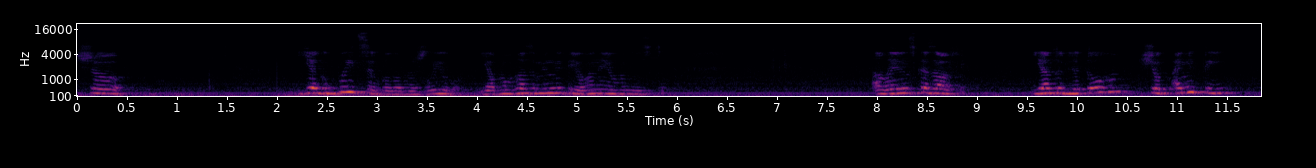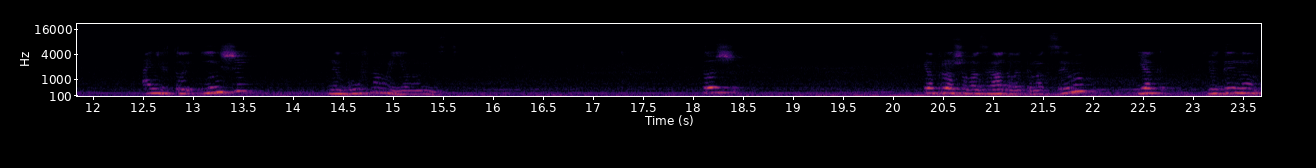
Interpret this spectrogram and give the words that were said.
що якби це було можливо, я б могла замінити його на його місці. Але він сказав: я тут для того, щоб ані ти, ані хто інший не був на моєму місці. Тож, я прошу вас згадувати Максима як людину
